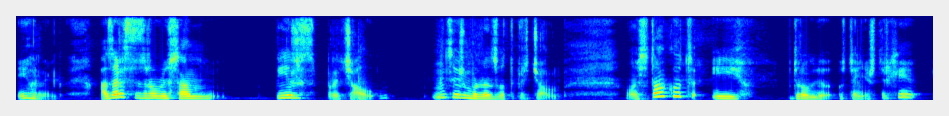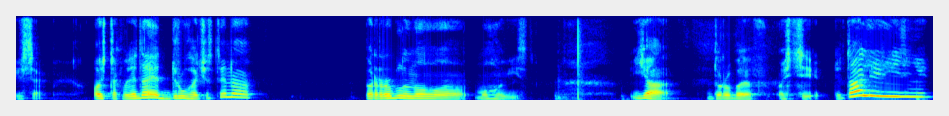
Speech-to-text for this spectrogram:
і гарненько. А зараз я зроблю сам пірс причал. Ну, це вже можна назвати причалом. Ось так от. І зроблю останні штрихи і все. Ось так виглядає друга частина переробленого мого віза. Я доробив ось ці деталі різні,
